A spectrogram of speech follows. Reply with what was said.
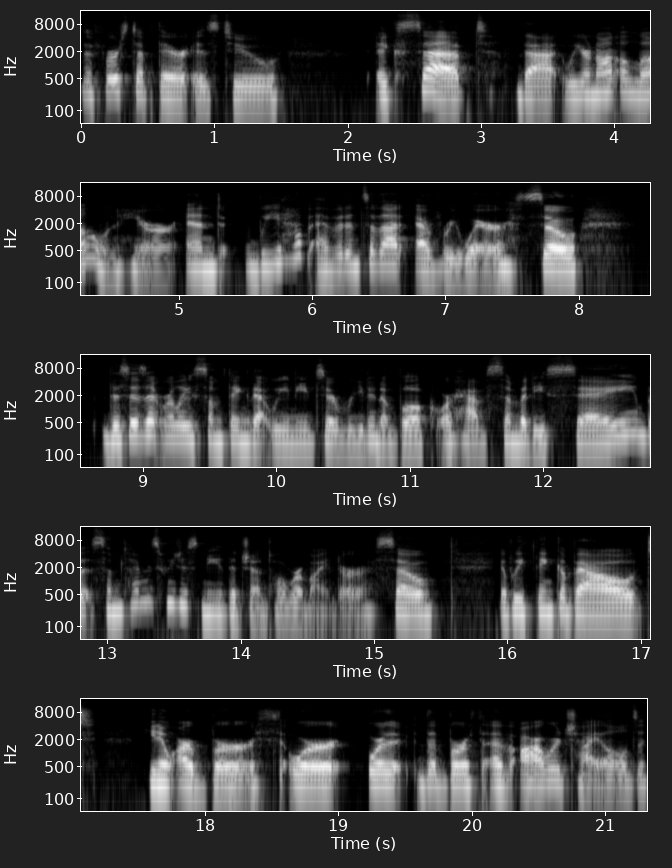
the first step there is to accept that we are not alone here. And we have evidence of that everywhere. So, this isn't really something that we need to read in a book or have somebody say, but sometimes we just need the gentle reminder. So if we think about, you know, our birth or or the birth of our child,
